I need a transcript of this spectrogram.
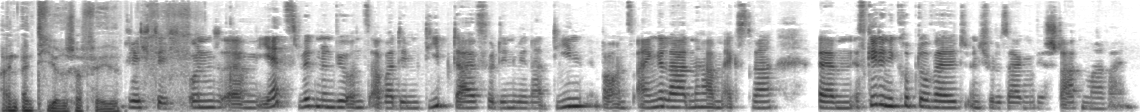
ein, ein tierischer Fail. Richtig. Und ähm, jetzt widmen wir uns aber dem Deep Dive, für den wir Nadine bei uns eingeladen haben extra. Ähm, es geht in die Kryptowelt und ich würde sagen, wir starten mal rein.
